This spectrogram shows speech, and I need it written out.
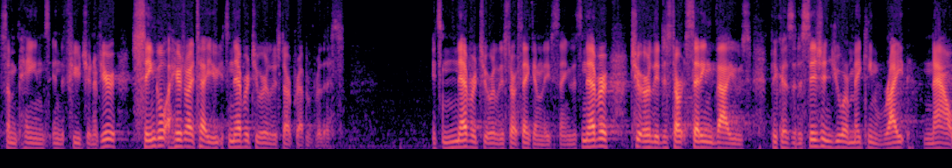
some pains in the future. And if you're single, here's what I tell you: it's never too early to start prepping for this. It's never too early to start thinking of these things. It's never too early to start setting values because the decisions you are making right now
